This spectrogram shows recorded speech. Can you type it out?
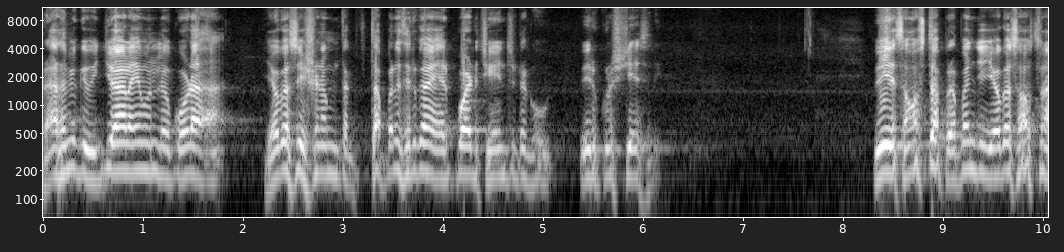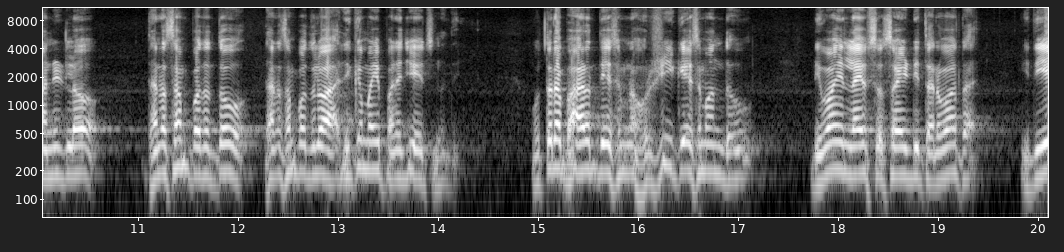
ప్రాథమిక విద్యాలయంలో కూడా యోగ శిక్షణం తప్పనిసరిగా ఏర్పాటు చేయించుటకు వీరు కృషి చేసింది వీరి సంస్థ ప్రపంచ యోగ సంస్థలన్నింటిలో ధన సంపదతో ధన సంపదలో అధికమై పనిచేస్తున్నది ఉత్తర భారతదేశంలో హృషికేశమందు డివైన్ లైఫ్ సొసైటీ తర్వాత ఇదే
